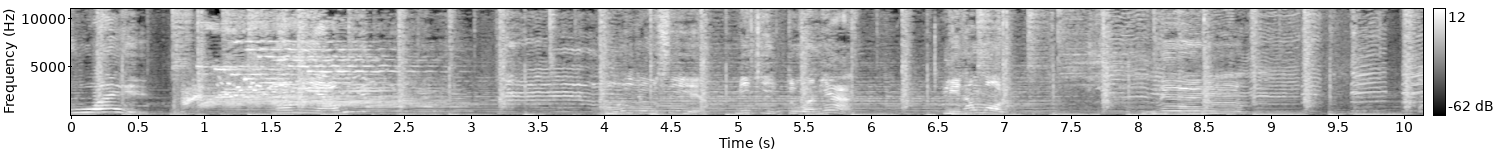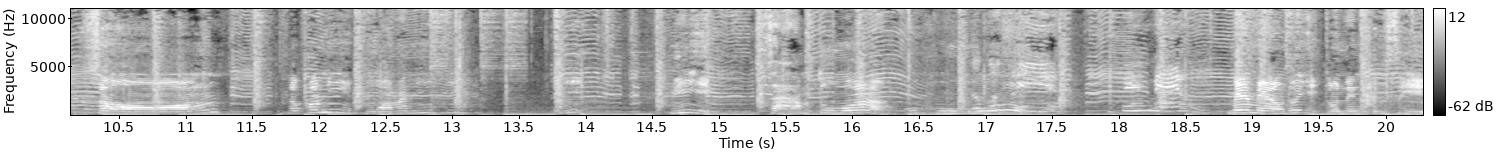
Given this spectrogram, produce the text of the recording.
ด้วย แมวเหมียวโอ้ยดูสิ มีกี่ตัวเนี่ย มีทั้งหมดหนึ่งสองแล้วก็นี่หัวมันนี่สินี่นี่อีกสามตัว โอ้โห แล้วก็สี สีแมวแม่แมวด้วยอีกตัวหนึ่งเป็นสี่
